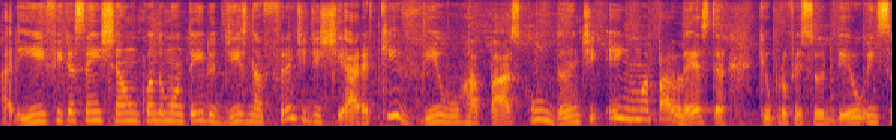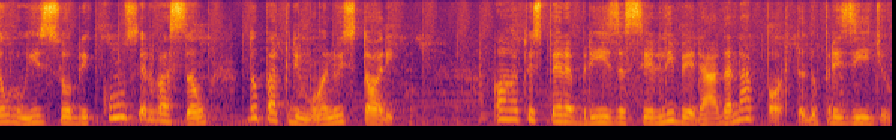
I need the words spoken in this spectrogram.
Ari fica sem chão quando Monteiro diz na frente de Chiara que viu o rapaz com Dante em uma palestra que o professor deu em São Luís sobre conservação do patrimônio histórico. Otto espera Brisa ser liberada na porta do presídio.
